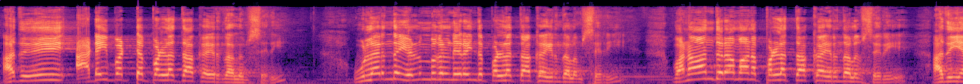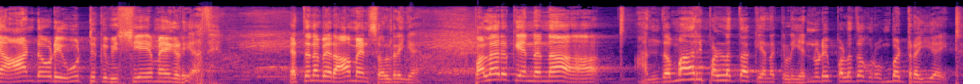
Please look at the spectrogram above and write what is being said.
அது அடைபட்ட பள்ளத்தாக்கா இருந்தாலும் சரி உலர்ந்த எலும்புகள் நிறைந்த பள்ளத்தாக்கா இருந்தாலும் சரி வனாந்தரமான பள்ளத்தாக்கா இருந்தாலும் சரி அது என் ஆண்டோடைய ஊட்டுக்கு விஷயமே கிடையாது. எத்தனை பேர் ஆமேன்னு சொல்றீங்க? பலருக்கு என்னன்னா அந்த மாதிரி பள்ளத்தாக்கு எனக்கு இல்லை. என்னுடைய பள்ளத்தாக்கு ரொம்ப ட்ரை ஆயிட்டு.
